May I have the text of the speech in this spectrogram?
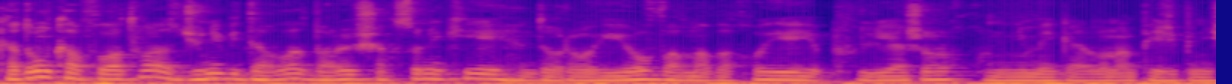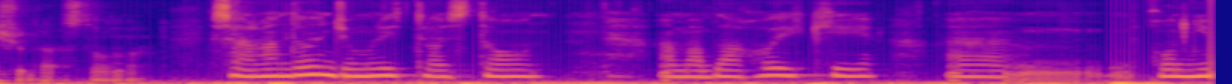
Кадом кафолатҳо аз ҷониби давлат барои шахсоне ки дороиҳо ва маблағҳои пулияшонро хунинӣ мегардонанд пешбинӣ шудааст шаҳрвандони ҷумҳурии тоҷикистон маблағҳое ки қонунӣ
